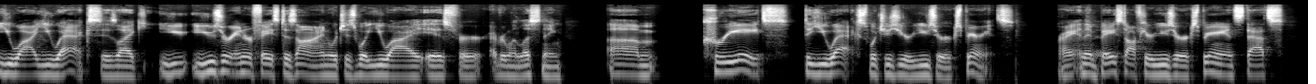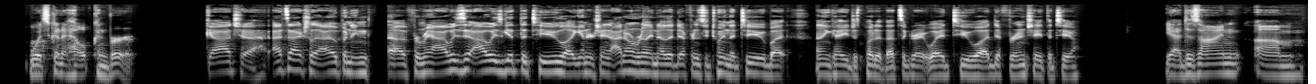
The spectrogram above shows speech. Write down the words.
UI UX is like u- user interface design, which is what UI is for everyone listening, um, creates the UX, which is your user experience, right? And then based off your user experience, that's what's going to help convert. Gotcha. That's actually eye opening uh, for me. I always I always get the two like interchange. I don't really know the difference between the two, but I think how you just put it, that's a great way to uh, differentiate the two. Yeah, design. Um,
